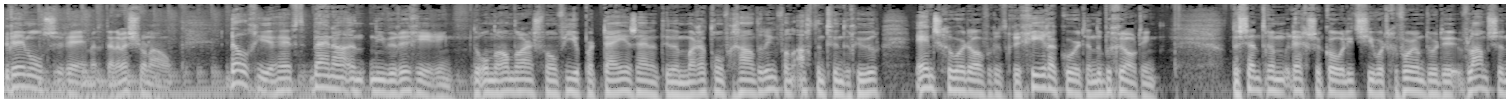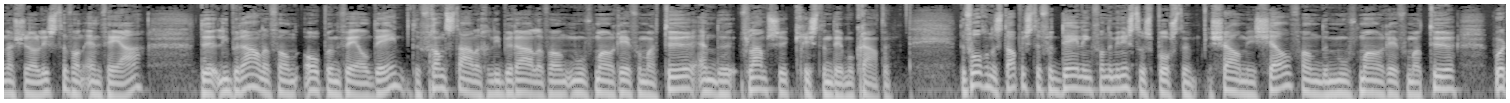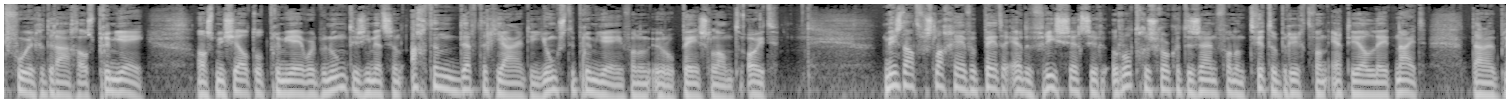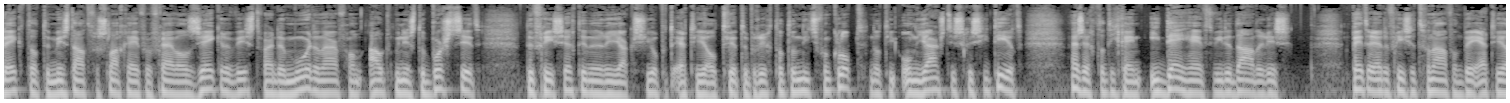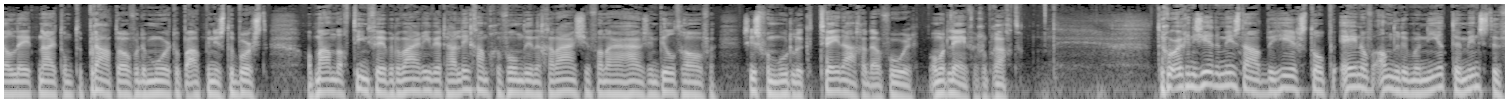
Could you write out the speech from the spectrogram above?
Raymond Seré met het NMS-journaal. België heeft bijna een nieuwe regering. De onderhandelaars van vier partijen zijn het in een marathonvergadering van 28 uur... eens geworden over het regeerakkoord en de begroting. De centrumrechtse coalitie wordt gevormd door de Vlaamse nationalisten van N-VA... de liberalen van Open VLD, de Franstalige liberalen van Mouvement Réformateur... en de Vlaamse Christendemocraten. De volgende stap is de verdeling van de ministersposten. Charles Michel van de Mouvement Réformateur wordt voorgedragen als premier. Als Michel tot premier wordt benoemd is hij met zijn 38 jaar de jongste premier van een Europees land ooit. Misdaadverslaggever Peter R. de Vries zegt zich rot geschrokken te zijn van een Twitterbericht van RTL Late Night. Daaruit bleek dat de misdaadverslaggever vrijwel zeker wist waar de moordenaar van oud-minister Borst zit. De Vries zegt in een reactie op het RTL Twitterbericht dat er niets van klopt, dat hij onjuist is geciteerd. Hij zegt dat hij geen idee heeft wie de dader is. Peter R. de vanavond bij RTL Late Night om te praten over de moord op oud-minister Borst. Op maandag 10 februari werd haar lichaam gevonden in de garage van haar huis in Beeldhoven. Ze is vermoedelijk twee dagen daarvoor om het leven gebracht. De georganiseerde misdaad beheerst op een of andere manier tenminste 25%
